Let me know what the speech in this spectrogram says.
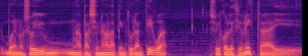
bueno, soy un apasionado de la pintura antigua, soy coleccionista y,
